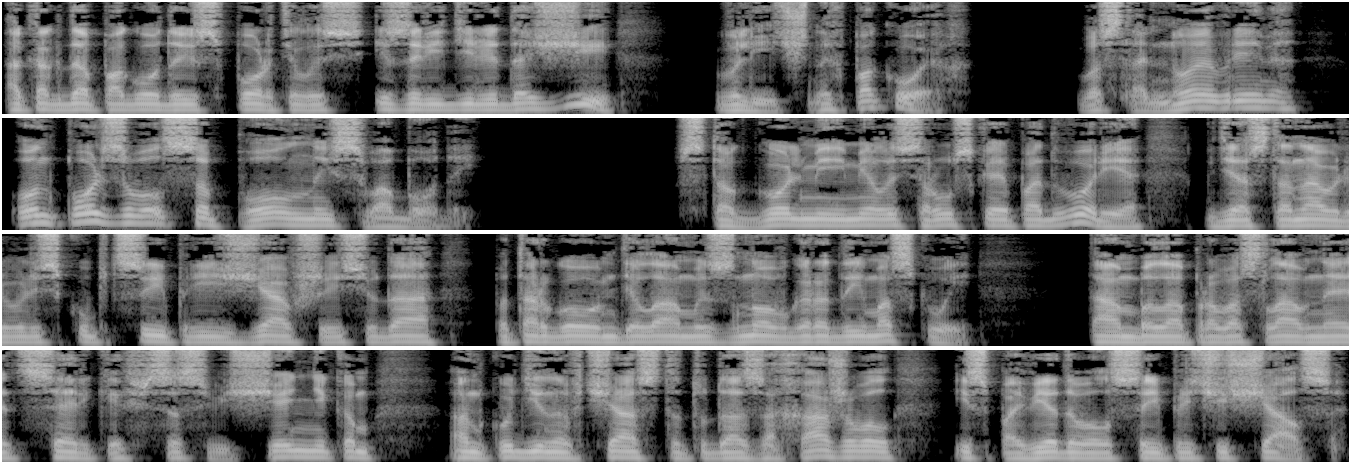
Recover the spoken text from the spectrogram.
а когда погода испортилась и зарядили дожди, в личных покоях. В остальное время он пользовался полной свободой. В Стокгольме имелось русское подворье, где останавливались купцы, приезжавшие сюда по торговым делам из Новгорода и Москвы. Там была православная церковь со священником, Анкудинов часто туда захаживал, исповедовался и причащался.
